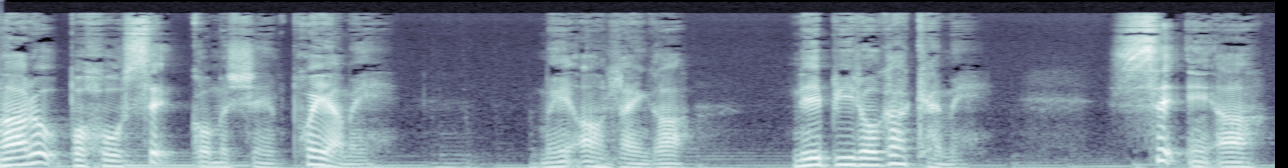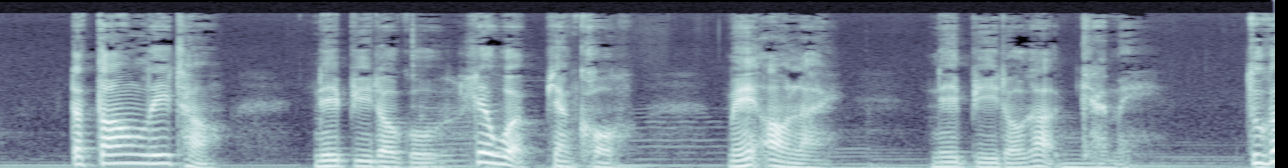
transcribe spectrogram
ငါတို့ဗဟိုစစ်ကော်မရှင်ဖွဲ့ရမယ်မင်းအောင်လှိုင်ကနေပြည်တော်ကခံမယ်စစ်အင်အား14000နေပြည်တော်ကိုလျှက်ဝက်ပြန်ခေါ်မင်းအောင်လှိုင်နေပြည်တော်ကခံမယ်သူက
